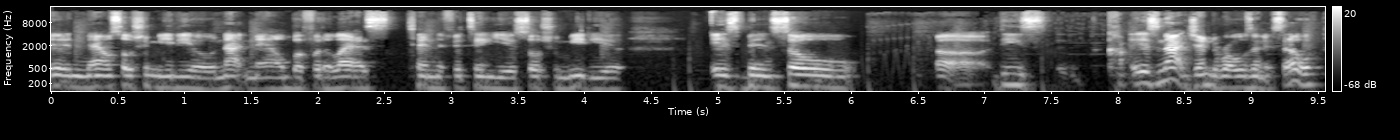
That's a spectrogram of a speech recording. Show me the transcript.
and now social media, or not now, but for the last ten to fifteen years, social media, it's been so uh, these. It's not gender roles in itself.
